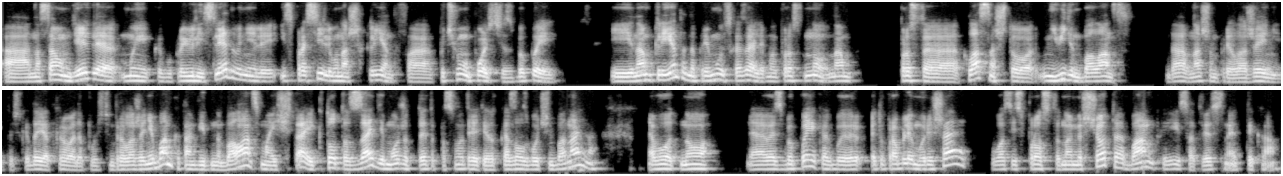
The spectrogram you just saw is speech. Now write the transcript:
а на самом деле мы как бы провели исследование и спросили у наших клиентов, а почему пользуетесь БП? И нам клиенты напрямую сказали, мы просто, ну, нам просто классно, что не виден баланс да, в нашем приложении. То есть, когда я открываю, допустим, приложение банка, там видно баланс, мои счета, и кто-то сзади может это посмотреть. Это казалось бы очень банально, вот, но э, СБП как бы эту проблему решает, у вас есть просто номер счета, банк и, соответственно, это ТК.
